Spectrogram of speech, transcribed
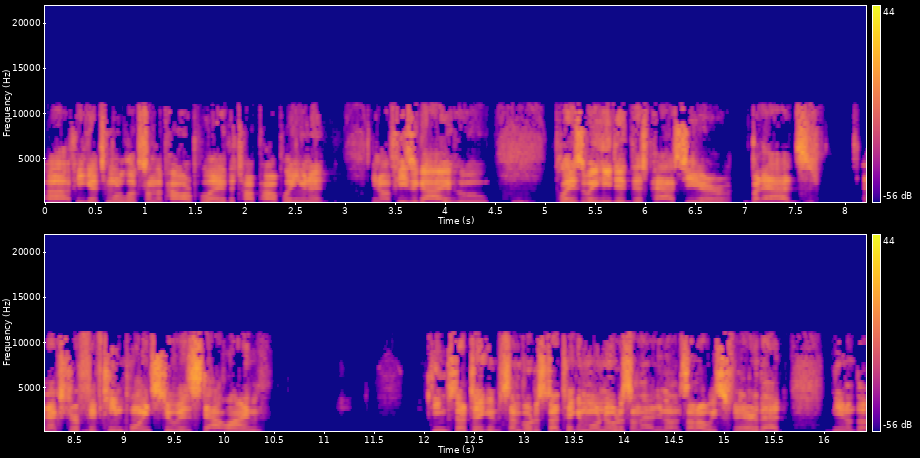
Uh, if he gets more looks on the power play, the top power play unit, you know, if he's a guy who plays the way he did this past year, but adds an extra 15 points to his stat line, teams start taking some voters start taking more notice on that. You know, it's not always fair that you know the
